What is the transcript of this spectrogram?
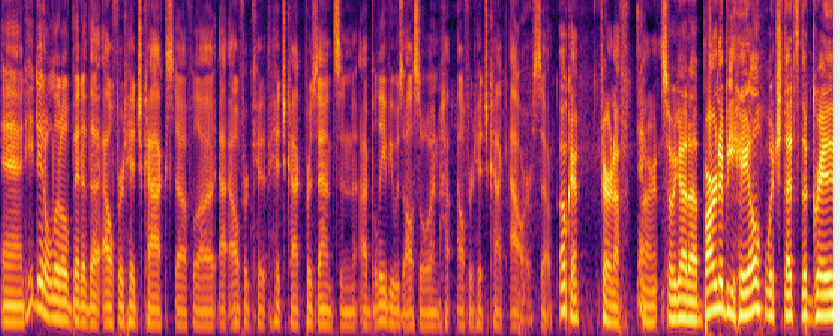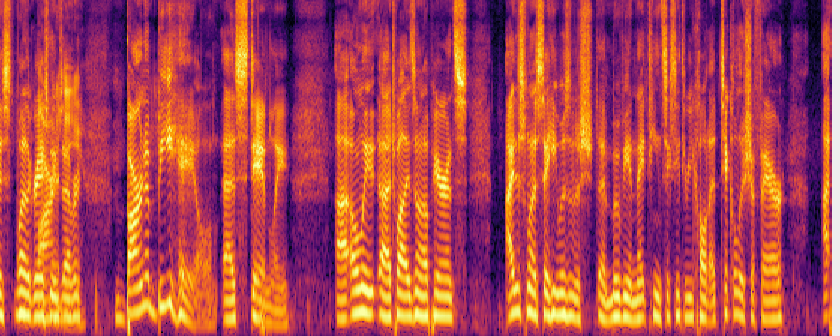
and he did a little bit of the Alfred Hitchcock stuff. Uh, Alfred Hitchcock presents, and I believe he was also in Alfred Hitchcock Hour. So Okay, fair enough. All right. So we got uh, Barnaby Hale, which that's the greatest, one of the greatest names ever. Barnaby Hale as Stanley. Uh, only uh, Twilight Zone appearance. I just want to say he was in a, sh- a movie in 1963 called A Ticklish Affair. I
